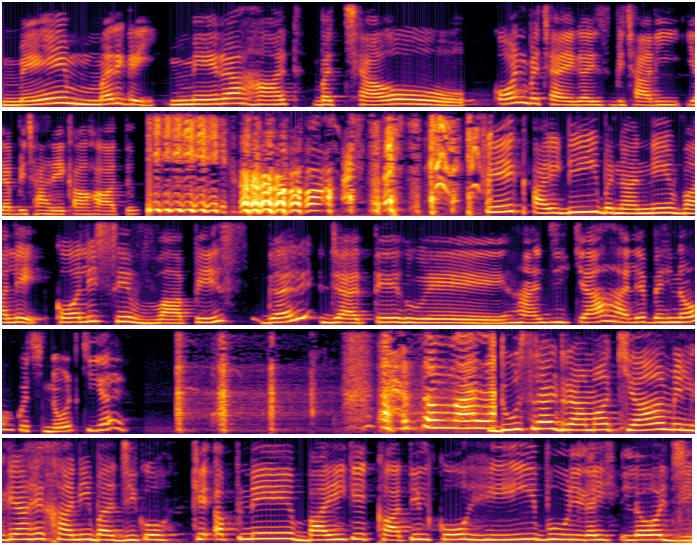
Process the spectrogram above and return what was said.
मैं मर गई। मेरा हाथ बचाओ। कौन बचाएगा इस बिचारी या बिचारे का हाथ? फेक आईडी बनाने वाले कॉलेज से वापस घर जाते हुए। हाँ जी क्या हाल है बहनों? कुछ नोट किया है? दूसरा ड्रामा क्या मिल गया है खानी बाजी को? कि अपने भाई के कातिल को ही भूल गई। लो जी।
